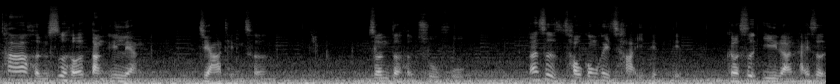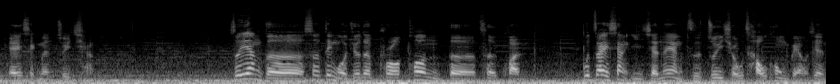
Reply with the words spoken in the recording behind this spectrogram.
它很适合当一辆家庭车，真的很舒服。但是操控会差一点点，可是依然还是 A 型 t 最强。这样的设定，我觉得 Proton 的车款不再像以前那样只追求操控表现，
